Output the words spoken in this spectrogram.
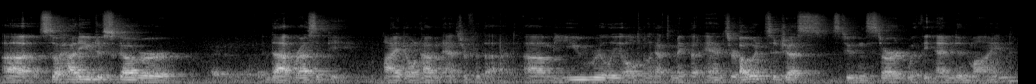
Uh, so how do you discover that recipe? I don't have an answer for that. Um, you really ultimately have to make that answer. I would suggest students start with the end in mind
